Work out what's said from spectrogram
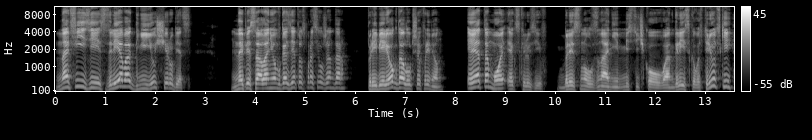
На физии слева гниющий рубец. «Написал о нем в газету?» – спросил жандарм. «Приберег до лучших времен. Это мой эксклюзив», – блеснул знанием местечкового английского Стрюцкий,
